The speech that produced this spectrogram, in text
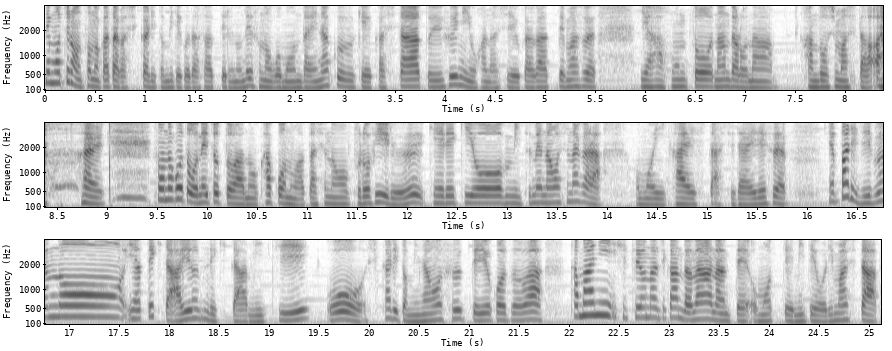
で、もちろんその方がしっかりと見てくださってるので、その後問題なく経過したというふうにお話伺ってます。いや、本当なんだろうな。感動しました。はい。そんなことをね、ちょっとあの、過去の私のプロフィール、経歴を見つめ直しながら思い返した次第です。やっぱり自分のやってきた、歩んできた道をしっかりと見直すっていうことは、たまに必要な時間だなぁなんて思って見ておりました。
